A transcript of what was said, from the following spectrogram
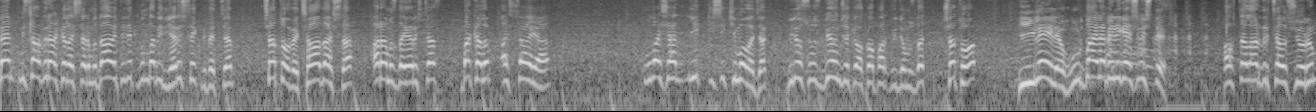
Ben misafir arkadaşlarımı davet edip bunda bir yarış teklif edeceğim. Çato ve Çağdaş'la aramızda yarışacağız. Bakalım aşağıya ulaşan ilk kişi kim olacak? Biliyorsunuz bir önceki aquapark videomuzda Çato hileyle, hurdayla beni geçmişti. Haftalardır çalışıyorum.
